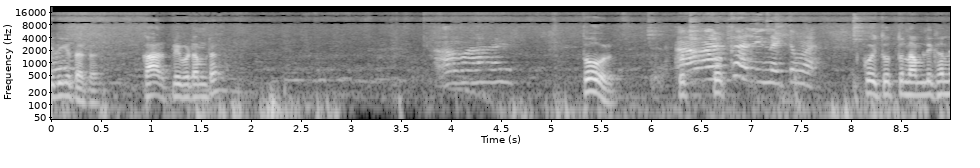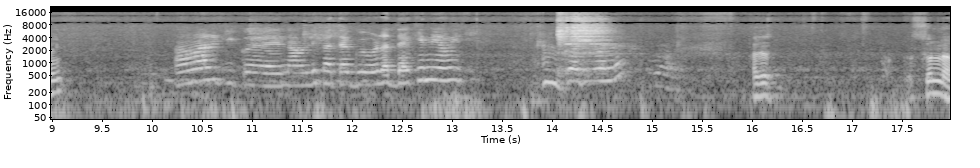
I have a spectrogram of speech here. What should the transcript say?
এদিকে তাকা কার প্লে বাটনটা আমার তোর? কই তোর তো নাম লেখা নেই? আমার কি নাম লেখা থাকবে? ওরা দেখেনি আমি। আচ্ছা শোন না।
